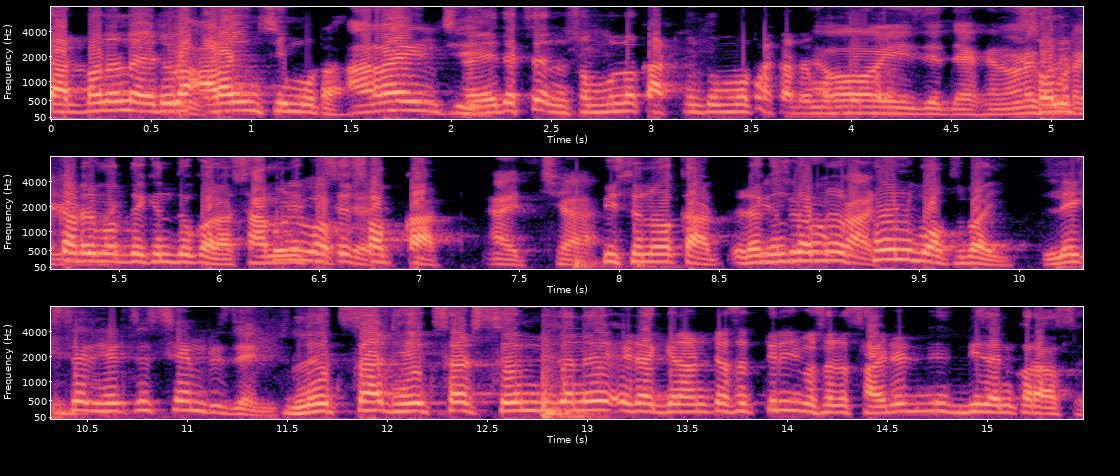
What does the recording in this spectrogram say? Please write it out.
কাঠ বানায় না এটা হলো আড়াই ইঞ্চি মোটা। আড়াই ইঞ্চি হ্যাঁ, এই দেখছেন সম্পূর্ণ কিন্তু মোটা কাঠের মধ্যে ওই যে দেখেন অনেক সলিড মোটা কাঠের মধ্যে কিন্তু করা। সামনে পিছে সব কাঠ। আচ্ছা। পিছনেও কাট। এটা কিন্তু আপনার ফুল বক্স ভাই। Leg side head same design leg side head side same ডিজাইনে এটা গ্যারান্টি আছে 30 বছরের সাইডে ডিজাইন করা আছে।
